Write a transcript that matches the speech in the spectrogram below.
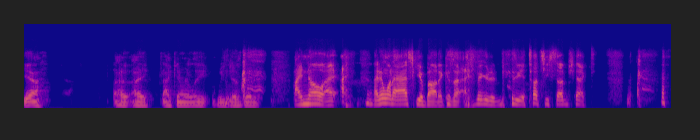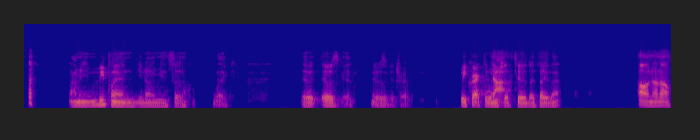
Yeah. I I I can relate. We just did it. I know. I I, I didn't want to ask you about it because I, I figured it'd be a touchy subject. I mean, we planned, you know what I mean? So like it, it was good. It was a good trip. We cracked the windshield nah. too. Did I tell you that? Oh no, no.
